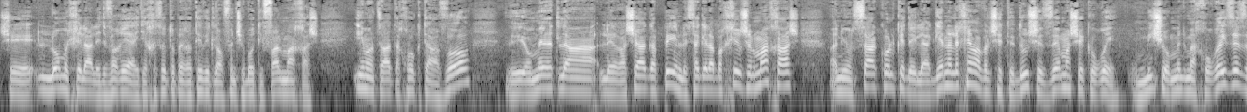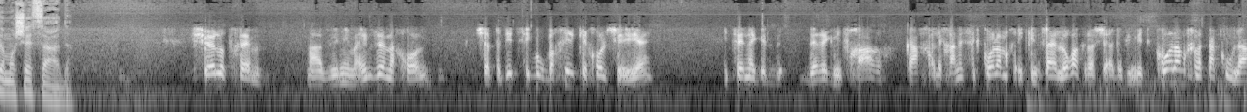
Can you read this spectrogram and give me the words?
שלא מכילה לדבריה התייחסות אופרטיבית לאופן שבו תפעל מח"ש אם הצעת החוק תעבור, והיא אומרת ל, לראשי האגפים, לסגל הבכיר של מח"ש, אני עושה הכל כדי להגן עליכם, אבל שתדעו שזה מה שקורה, ומי שעומד מאחורי זה זה משה סעדה. שואל אתכם, מאזינים, האם זה נכון שפקיד ציבור בכיר ככל שיהיה, יצא נגד דרג נבחר, ככה, לכנס את כל המחלקה, היא כינסה לא רק ראשי אגבים, את כל המחלקה כולה,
